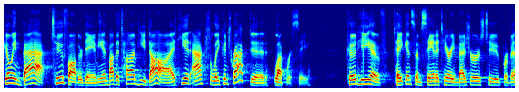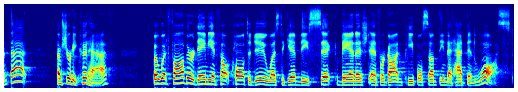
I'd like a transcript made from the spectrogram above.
Going back to Father Damien, by the time he died, he had actually contracted leprosy. Could he have taken some sanitary measures to prevent that? I'm sure he could have. But what Father Damien felt called to do was to give these sick, banished, and forgotten people something that had been lost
